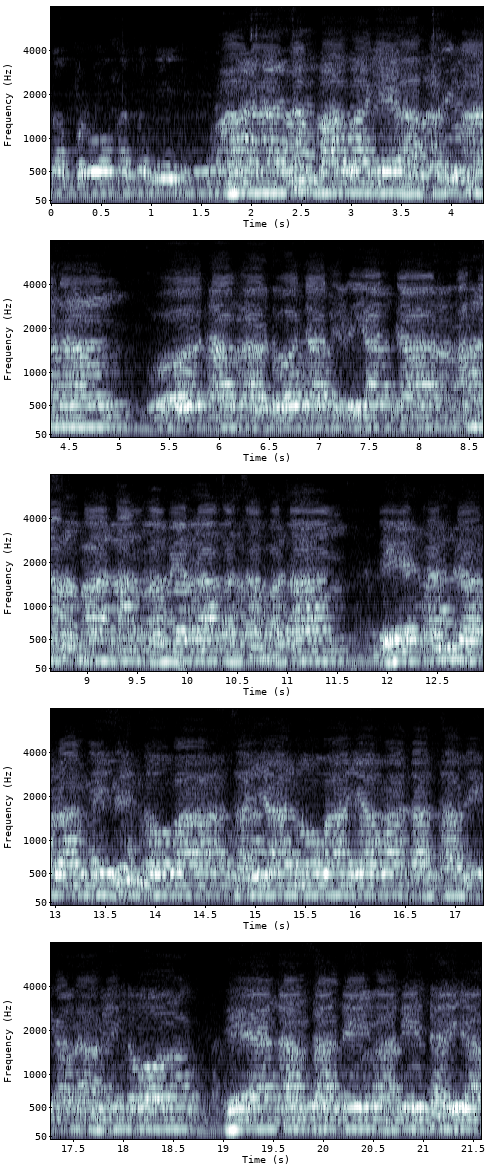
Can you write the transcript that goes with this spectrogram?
สัพพโรกัสมิงมานาสัมภาวะเยอปริมาณังพุทธังอโตจาติริยัญจา วราปัสสัมปตังเดชัญจารังนิสินโนวาสยาโนวายาวาตัสสาวิกตามิโนเทตังสติปฏิทยา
